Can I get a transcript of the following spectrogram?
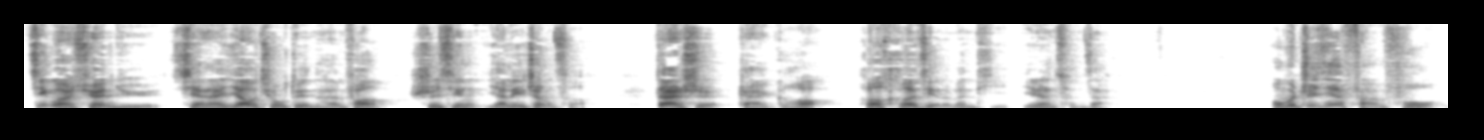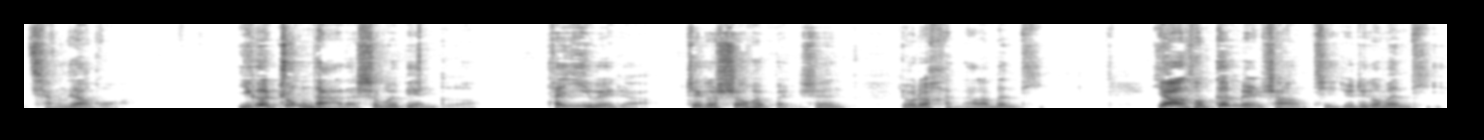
尽管选举显然要求对南方实行严厉政策，但是改革。和和解的问题依然存在。我们之前反复强调过，一个重大的社会变革，它意味着这个社会本身有着很大的问题。要想从根本上解决这个问题，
